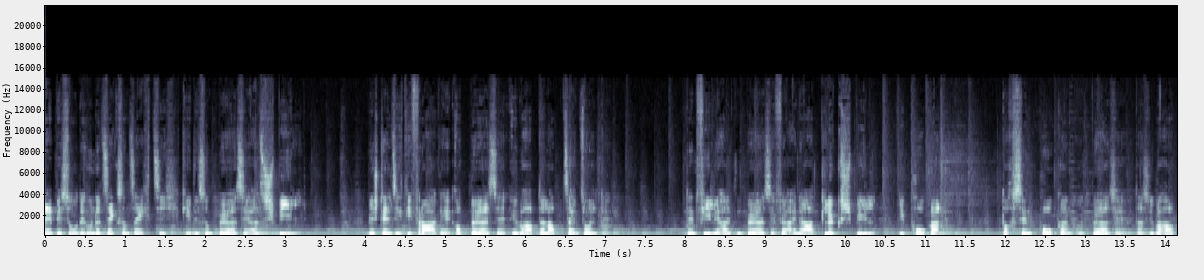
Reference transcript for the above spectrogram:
der Episode 166 geht es um Börse als Spiel. Mir stellt sich die Frage, ob Börse überhaupt erlaubt sein sollte. Denn viele halten Börse für eine Art Glücksspiel wie Pokern. Doch sind Pokern und Börse das überhaupt?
